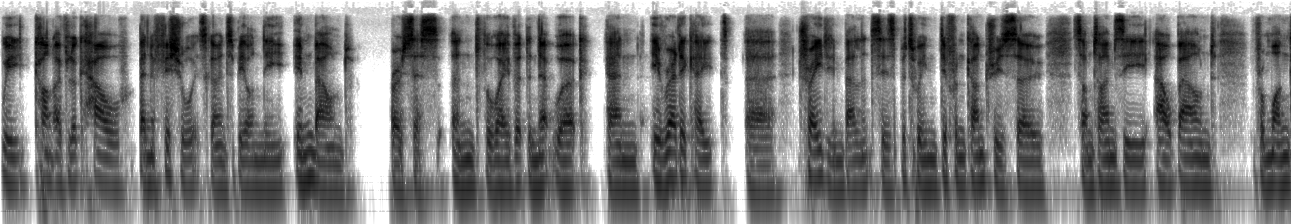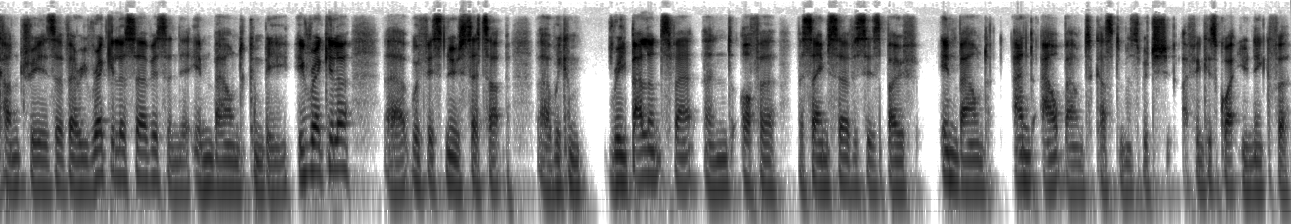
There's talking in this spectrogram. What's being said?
we can't overlook how beneficial it's going to be on the inbound process and the way that the network can eradicate uh, trade imbalances between different countries. So sometimes the outbound from one country is a very regular service and the inbound can be irregular. Uh, with this new setup, uh, we can rebalance that and offer the same services both inbound and outbound to customers, which I think is quite unique for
